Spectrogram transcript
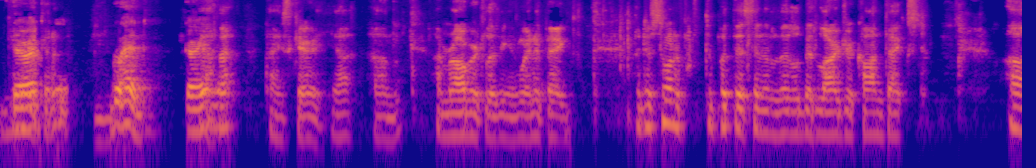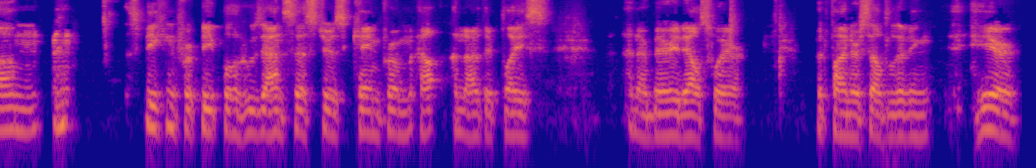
There are, Gary, go ahead, Gary. Yeah, that- thanks, Gary. Yeah, um, I'm Robert, living in Winnipeg. I just wanted to put this in a little bit larger context. Um, speaking for people whose ancestors came from another place and are buried elsewhere, but find ourselves living here.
